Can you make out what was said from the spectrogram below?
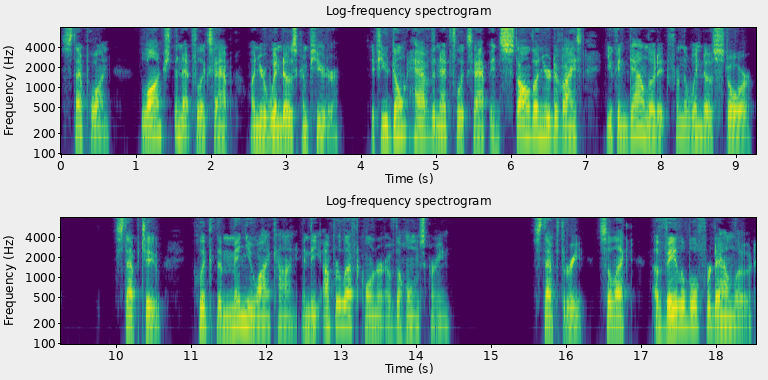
Step 1. Launch the Netflix app on your Windows computer. If you don't have the Netflix app installed on your device, you can download it from the Windows Store. Step 2. Click the menu icon in the upper left corner of the home screen. Step 3. Select Available for Download.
